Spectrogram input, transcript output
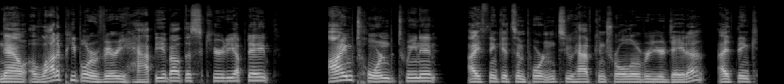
Now, a lot of people are very happy about this security update. I'm torn between it I think it's important to have control over your data. I think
